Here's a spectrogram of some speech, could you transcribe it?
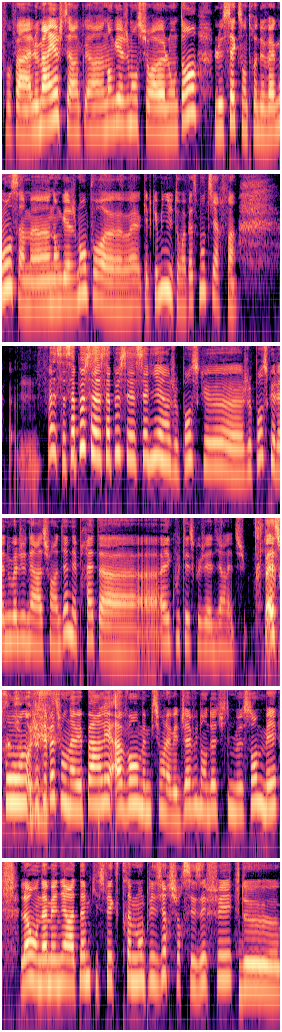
faut- enfin, le mariage c'est un, un engagement sur euh, longtemps. Le sexe entre deux wagons c'est un, un engagement pour euh, ouais, quelques minutes. On va pas se mentir. Enfin, ouais, ça, ça peut, ça, ça peut s'a- s'allier. hein. Je pense que, euh, je pense que la nouvelle génération indienne est prête à, à écouter ce que j'ai à dire là-dessus. Est-ce qu'on, je sais pas si on avait parlé avant, même si on l'avait déjà vu dans d'autres films, me semble, mais Là, on a Mani Ratnam qui se fait extrêmement plaisir sur ses effets de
